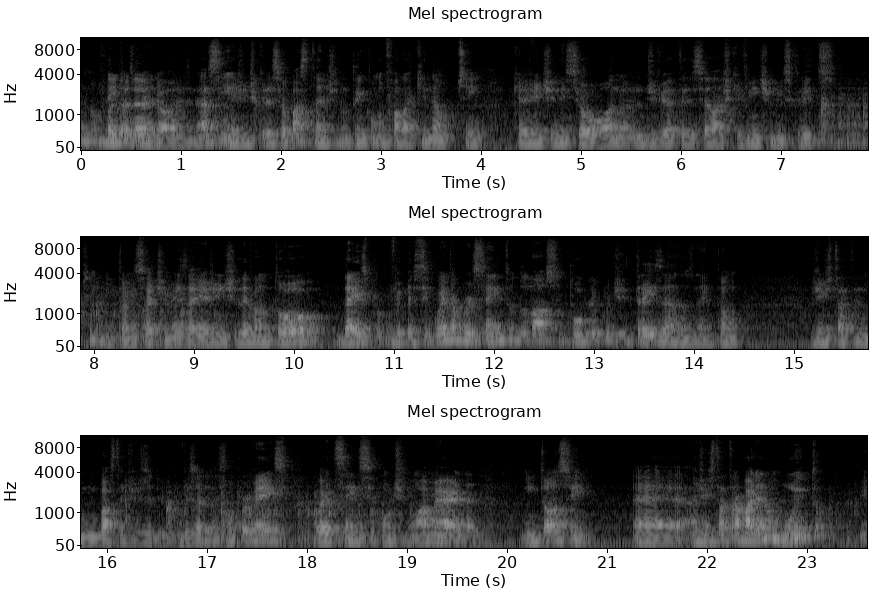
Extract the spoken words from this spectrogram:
Não foi das da- melhores, né? Assim, a gente cresceu bastante, não tem como falar que não. Sim, Porque a gente iniciou o ano, devia ter, sei lá, acho que 20 mil inscritos. sim. Então, em sete meses aí, a gente levantou 10, por- 50% do nosso público de 3 anos, né? Então, a gente está tendo bastante visual- visualização por mês, o AdSense continua uma merda. Então, assim, é, a gente está trabalhando muito e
